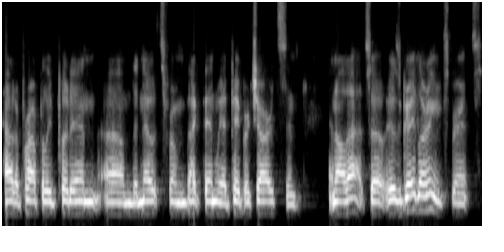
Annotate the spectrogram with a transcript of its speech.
how to properly put in um, the notes from back then. We had paper charts and and all that. So it was a great learning experience.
